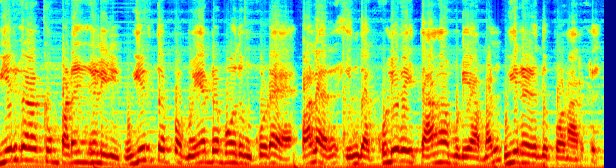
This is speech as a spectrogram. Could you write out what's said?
உயிர்காக்கும் படகுகளில் உயிர் தப்ப முயன்ற போதும் கூட பலர் இந்த குளிரை தாங்க முடியாமல் உயிரிழந்து போனார்கள்.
